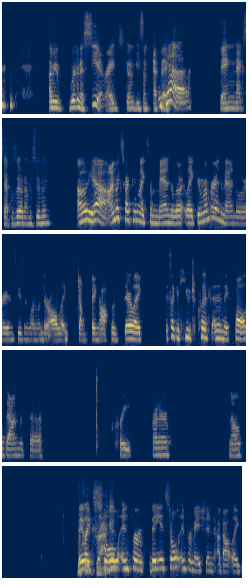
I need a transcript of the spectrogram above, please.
i mean we're gonna see it right it's gonna be some epic yeah. thing next episode i'm assuming Oh yeah. I'm expecting like some Mandalorian like you remember in the Mandalorian season one when they're all like jumping off of they're like it's like a huge cliff and then they fall down with the crate runner. No. the they like dragon stole inform they stole information about like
